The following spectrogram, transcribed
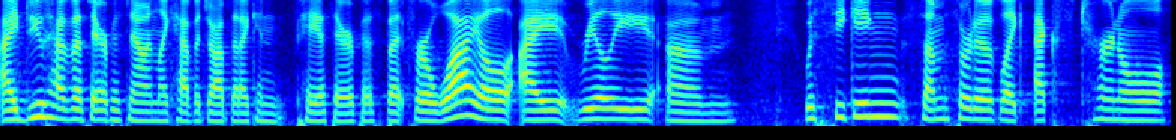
I do have a therapist now, and like have a job that I can pay a therapist. But for a while, I really um, was seeking some sort of like external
